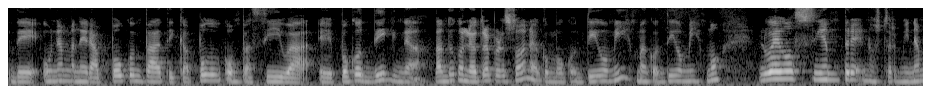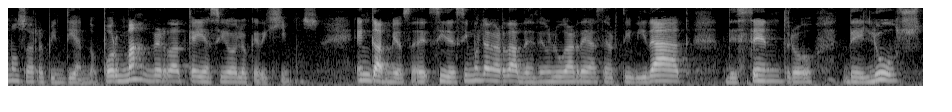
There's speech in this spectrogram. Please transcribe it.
de una manera poco empática, poco compasiva, eh, poco digna, tanto con la otra persona como contigo misma, contigo mismo, luego siempre nos terminamos arrepintiendo, por más verdad que haya sido lo que dijimos. En cambio, si decimos la verdad desde un lugar de asertividad, de centro, de luz,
